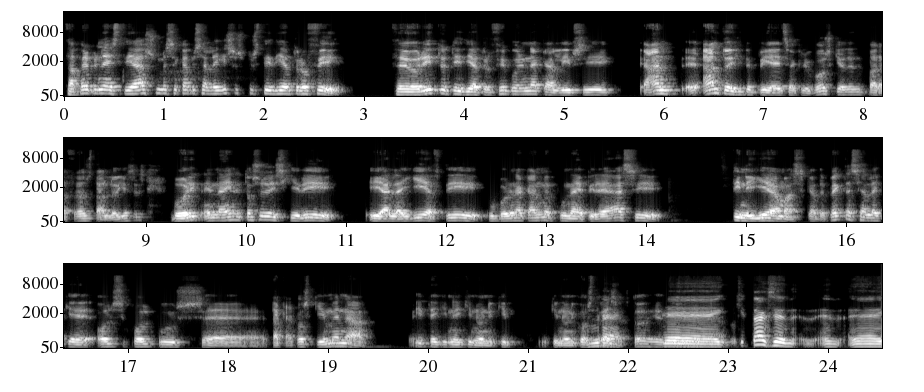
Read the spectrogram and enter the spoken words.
θα πρέπει να εστιάσουμε σε κάποιες αλλαγές ως προς τη διατροφή. Θεωρείτε ότι η διατροφή μπορεί να καλύψει αν, ε, αν το έχετε πει έτσι ακριβώς και δεν παραφράζω τα λόγια σας, μπορεί να είναι τόσο ισχυρή η αλλαγή αυτή που μπορεί να κάνουμε που να επηρεάσει την υγεία μας κατ' επέκταση, αλλά και όλους τους υπόλοιπους ε, τα κακό κείμενα, είτε είναι κοινωνική, κοινωνικό ναι. στρες αυτό. Ε, κοιτάξτε, ε,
